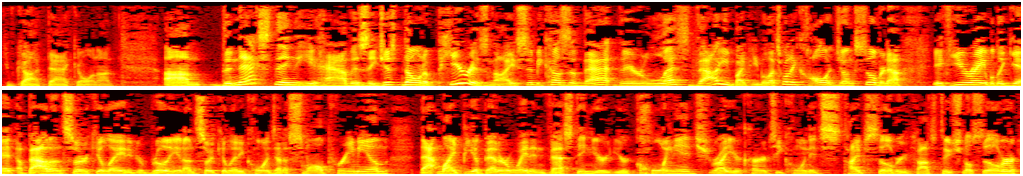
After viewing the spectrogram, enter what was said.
you've got that going on. Um, the next thing that you have is they just don't appear as nice, and because of that, they're less valued by people. That's why they call it junk silver. Now, if you're able to get about uncirculated or brilliant uncirculated coins at a small premium, that might be a better way to invest in your your coinage, right? Your currency coinage type silver, your constitutional silver.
